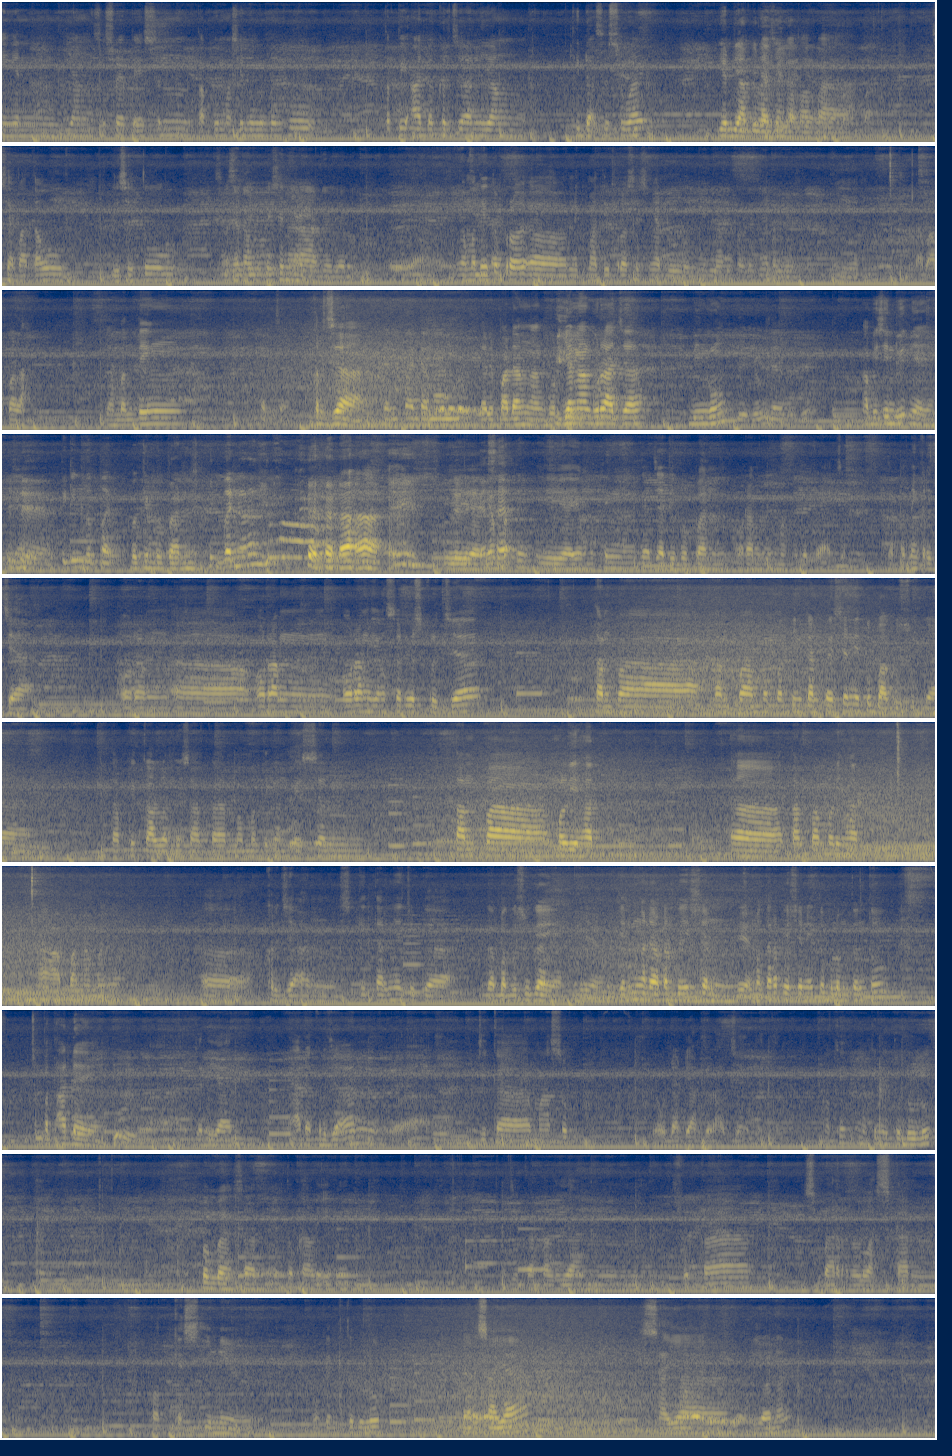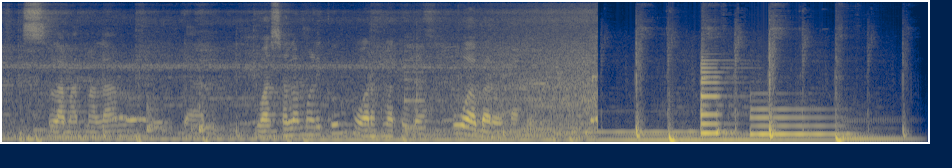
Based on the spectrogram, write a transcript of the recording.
ingin yang sesuai passion tapi masih nunggu-nunggu tapi ada kerjaan yang tidak sesuai ya diambil aja Diambil nggak apa-apa. Siapa tahu di situ bisa passionnya Nah, ada jadi Iya. yang penting itu pro- eh, nikmati prosesnya dulu. Nikmati prosesnya dulu. Iya nggak apa-apa lah. Yang penting kerja. Kerja daripada nganggur. Daripada nganggur. Dia nganggur aja. Bingung? Bingung dan habisin duitnya ya? Iya. bikin beban. Bikin beban. Beban orang tua iya yang penting iya yang penting nggak jadi beban orang rumah gitu aja. Yang penting kerja. Orang eh, orang orang yang serius kerja tanpa tanpa mementingkan passion itu bagus juga. Tapi kalau misalkan mementingkan passion tanpa melihat eh, tanpa melihat apa namanya eh, kerjaan sekitarnya juga nggak bagus juga ya Iya. jadi mengandalkan passion Iya. sementara passion itu belum tentu cepat ada ya jadi ya ada kerjaan ya, jika masuk ya udah diambil aja gitu. oke mungkin itu dulu pembahasan untuk kali ini jika kalian suka sebar luaskan podcast ini. Mungkin itu dulu dari saya. Saya Yonan. Selamat malam dan wassalamualaikum warahmatullahi wabarakatuh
